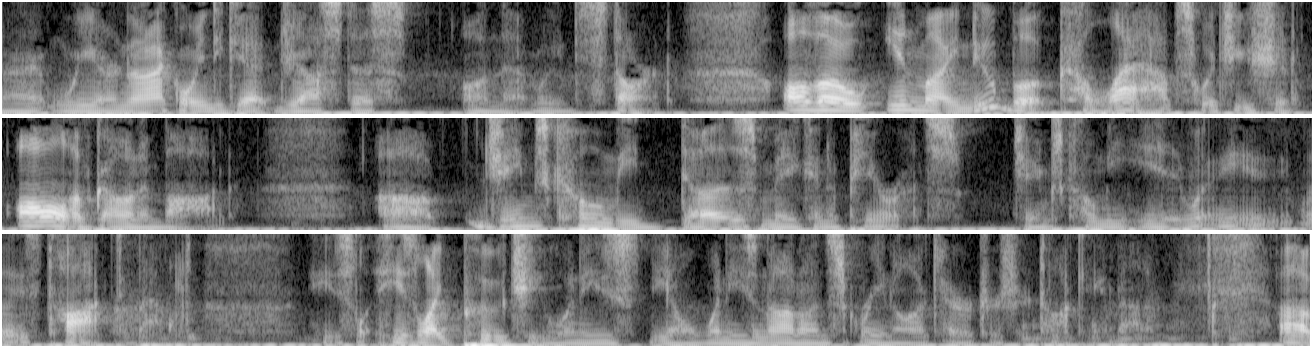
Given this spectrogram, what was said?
All right, we are not going to get justice on that. We start. Although in my new book, Collapse, which you should all have gone and bought, uh, James Comey does make an appearance. James Comey is, he's talked about. He's he's like Poochie when he's you know when he's not on screen. All characters are talking about him. Uh,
